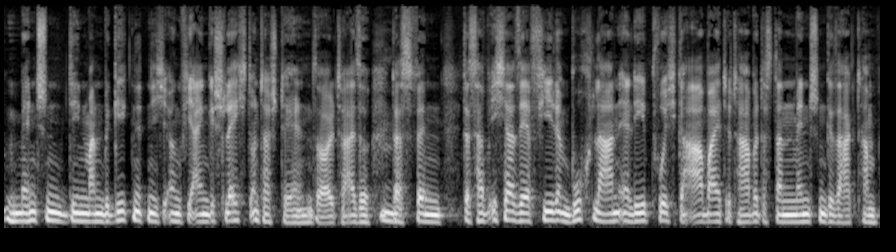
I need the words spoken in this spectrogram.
Menschen, denen man begegnet, nicht irgendwie ein Geschlecht unterstellen sollte. Also mhm. dass wenn, das habe ich ja sehr viel im Buchladen erlebt, wo ich gearbeitet habe, dass dann Menschen gesagt haben,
